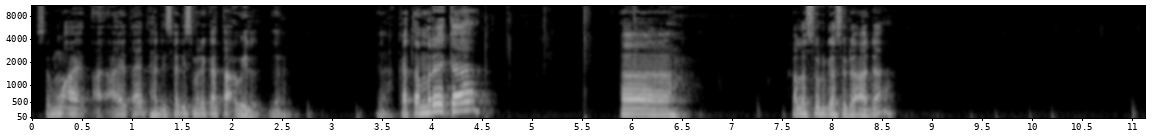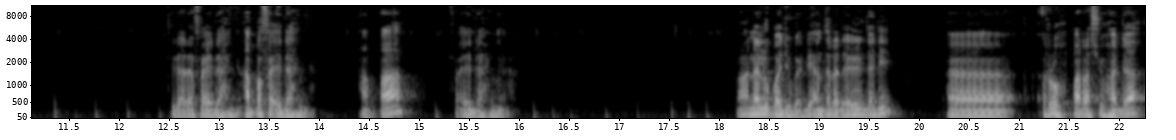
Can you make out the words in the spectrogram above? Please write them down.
Semua ayat-ayat hadis-hadis mereka takwil. Ya. Ya. Kata mereka, uh, kalau surga sudah ada, tidak ada faedahnya. Apa faedahnya? Apa faedahnya? Oh, anda lupa juga di antara dalil tadi uh, ruh para syuhada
